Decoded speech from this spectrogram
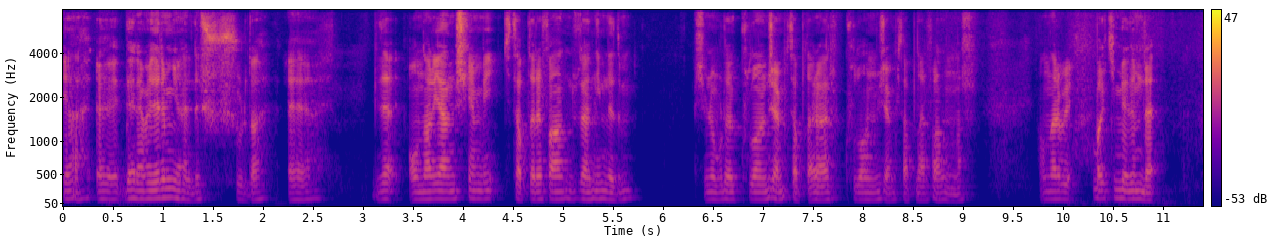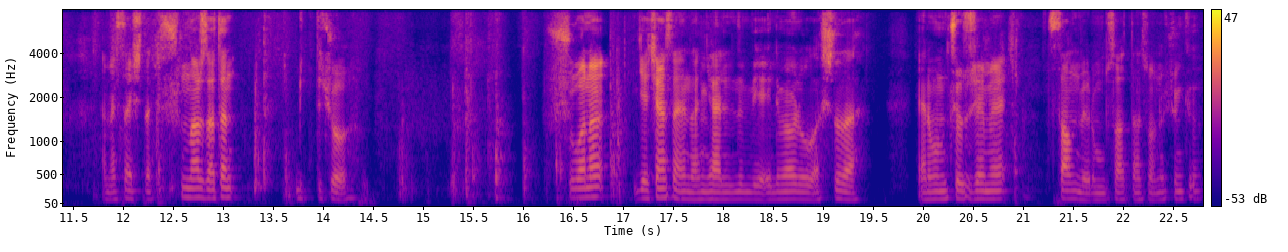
Ya e, denemelerim geldi şu, şurada. E, bir de onlar gelmişken bir kitapları falan düzenleyeyim dedim. Şimdi burada kullanacağım kitaplar var, kullanmayacağım kitaplar falan var. Onlara bir bakayım dedim de. Ya mesela işte şunlar zaten bitti çoğu. Şu bana geçen seneden geldi bir elime öyle ulaştı da. Yani bunu çözeceğimi sanmıyorum bu saatten sonra çünkü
